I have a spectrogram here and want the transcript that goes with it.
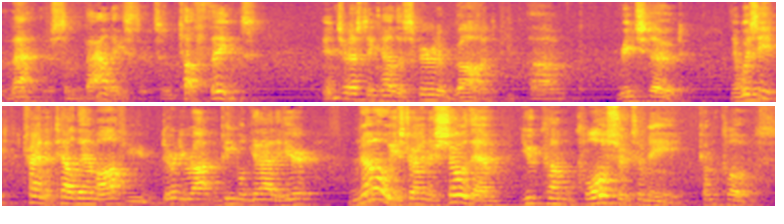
than that. There's some valleys, there's some tough things. Interesting how the Spirit of God um, reached out. And was He trying to tell them off, you dirty, rotten people, get out of here? No, He's trying to show them, you come closer to me. Come close.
